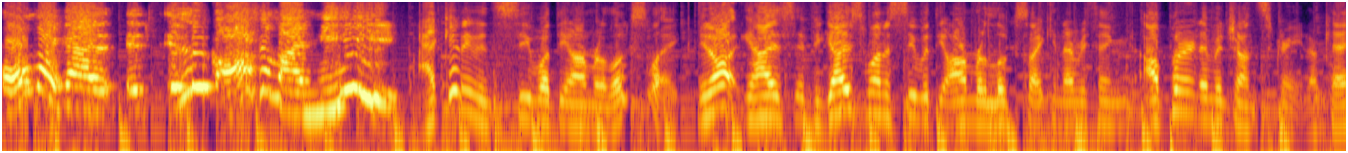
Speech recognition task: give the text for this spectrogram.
Oh my god, it, it look awesome on me. I can't even see what the armor looks like. You know what, guys? If you guys want to see what the armor looks like and everything, I'll put an image on screen, okay?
